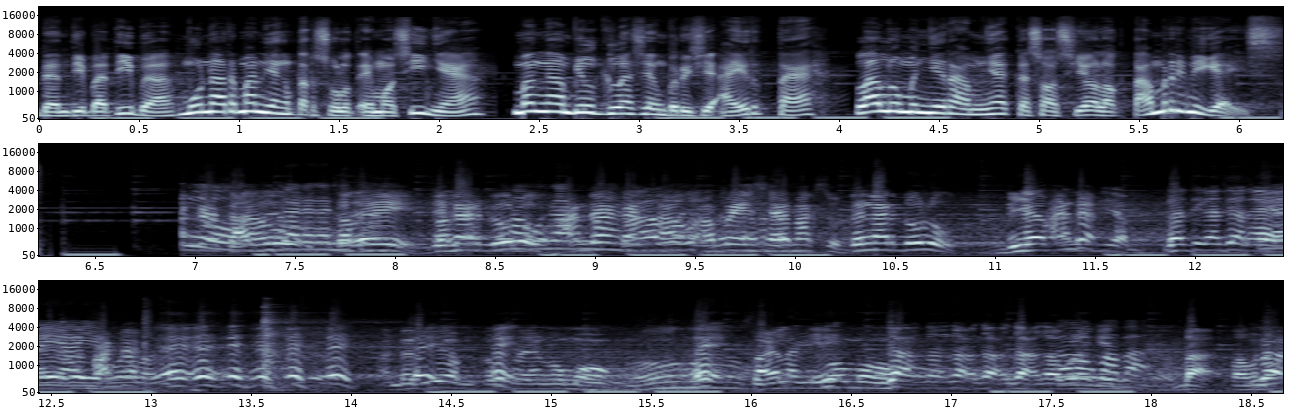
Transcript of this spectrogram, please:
Dan tiba-tiba Munarman yang tersulut emosinya mengambil gelas yang berisi air teh lalu menyiramnya ke sosiolog Tamrin nih guys. Kalau eh, dengar dulu. Anda nggak tahu apa yang saya maksud. Dengar dulu. Diam, Anda Anda diam. Ganti-gantian. Eh, Iya, iya, eh, iya. eh, eh, eh, eh, eh. Anda diam kalau eh. saya ngomong. Eh, Saya lagi ngomong. Enggak, enggak, enggak, enggak, enggak, boleh gitu. Mbak, Pak.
